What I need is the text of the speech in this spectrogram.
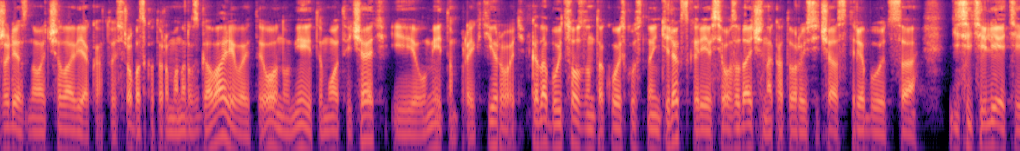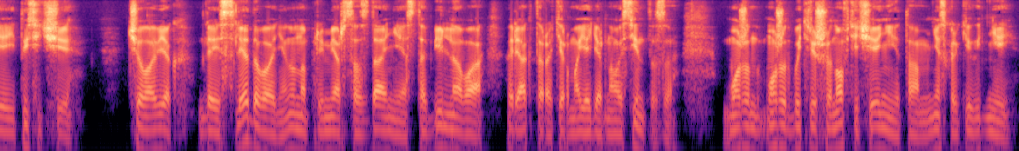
Железного Человека, то есть робот, с которым он разговаривает, и он умеет ему отвечать и умеет там проектировать. Когда будет создан такой искусственный интеллект, скорее всего, задачи, на которые сейчас требуются десятилетия и тысячи человек для исследования, ну, например, создание стабильного реактора термоядерного синтеза, может, может быть решено в течение там, нескольких дней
